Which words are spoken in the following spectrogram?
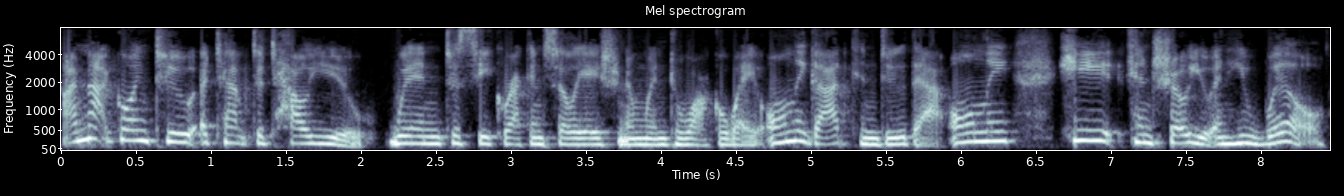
I'm not going to attempt to tell you when to seek reconciliation and when to walk away. Only God can do that. Only He can show you, and He will.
